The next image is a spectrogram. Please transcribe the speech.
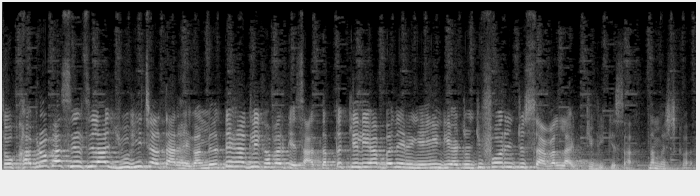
तो खबरों का सिलसिला यूँ ही चलता रहेगा। मिलते हैं अगली खबर के साथ। तब तक के लिए आप बने रहिए India twenty four into seven live TV के साथ। नमस्कार।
